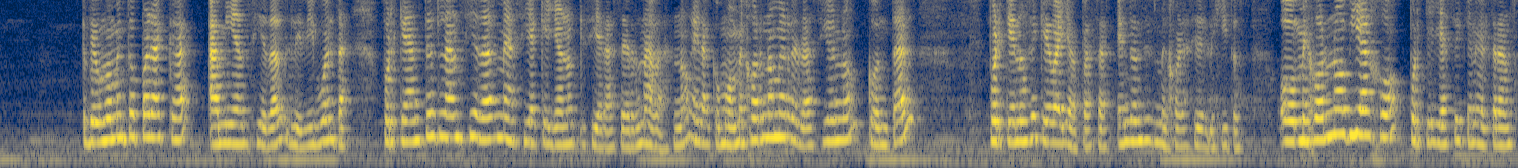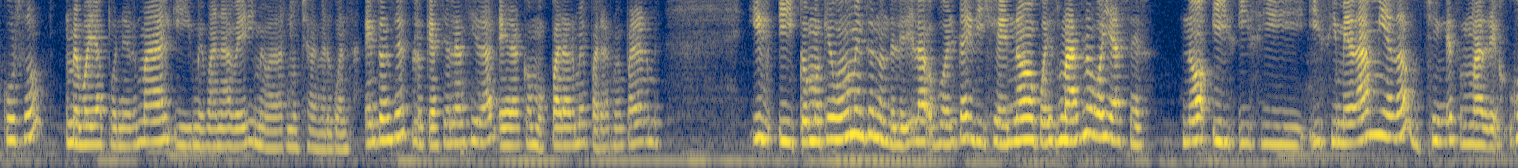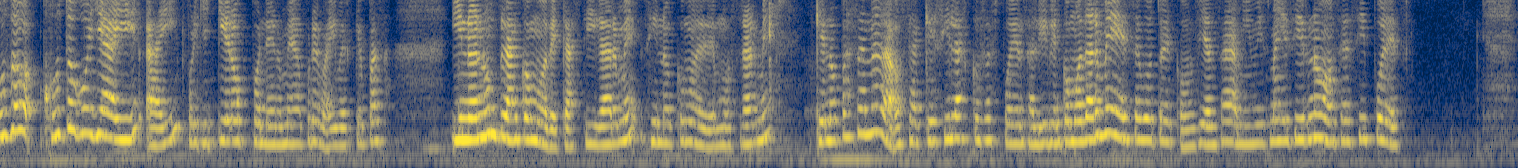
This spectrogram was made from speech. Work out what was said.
de un momento para acá a mi ansiedad le di vuelta, porque antes la ansiedad me hacía que yo no quisiera hacer nada, ¿no? Era como mejor no me relaciono con tal porque no sé qué vaya a pasar, entonces mejor así de lejitos. O mejor no viajo porque ya sé que en el transcurso me voy a poner mal y me van a ver y me va a dar mucha vergüenza. Entonces lo que hacía la ansiedad era como pararme, pararme, pararme. Y, y como que hubo un momento en donde le di la vuelta y dije, no, pues más lo voy a hacer. ¿No? Y, y, si, y si me da miedo, pues chingue su madre. Justo, justo voy a ir ahí porque quiero ponerme a prueba y ver qué pasa. Y no en un plan como de castigarme, sino como de demostrarme que no pasa nada. O sea, que sí las cosas pueden salir bien. Como darme ese voto de confianza a mí misma y decir, no, o sea, sí puedes.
